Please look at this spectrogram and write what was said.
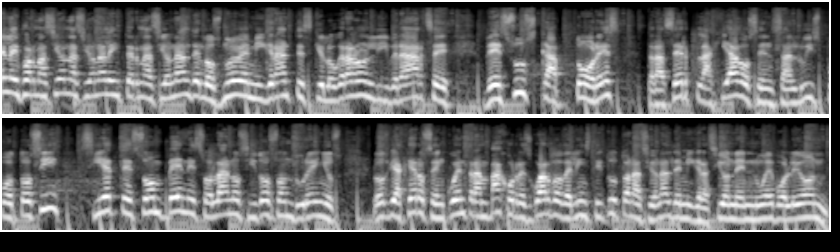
en la información nacional e internacional de los nueve migrantes que lograron librarse de sus captores, tras ser plagiados en San Luis Potosí, siete son venezolanos y dos hondureños. Los viajeros se encuentran bajo resguardo del Instituto Nacional de Migración en Nuevo León.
